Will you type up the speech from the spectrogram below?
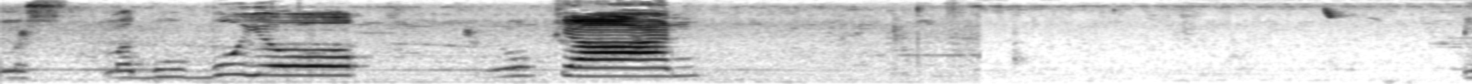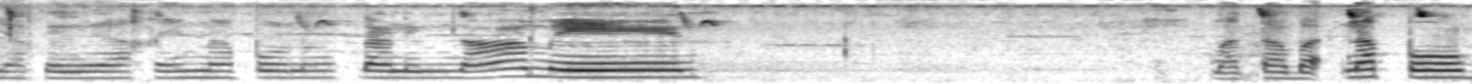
Mas mabubuyok. Yung tiyan. Laki-laki na po ng tanim namin. Mataba na po.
